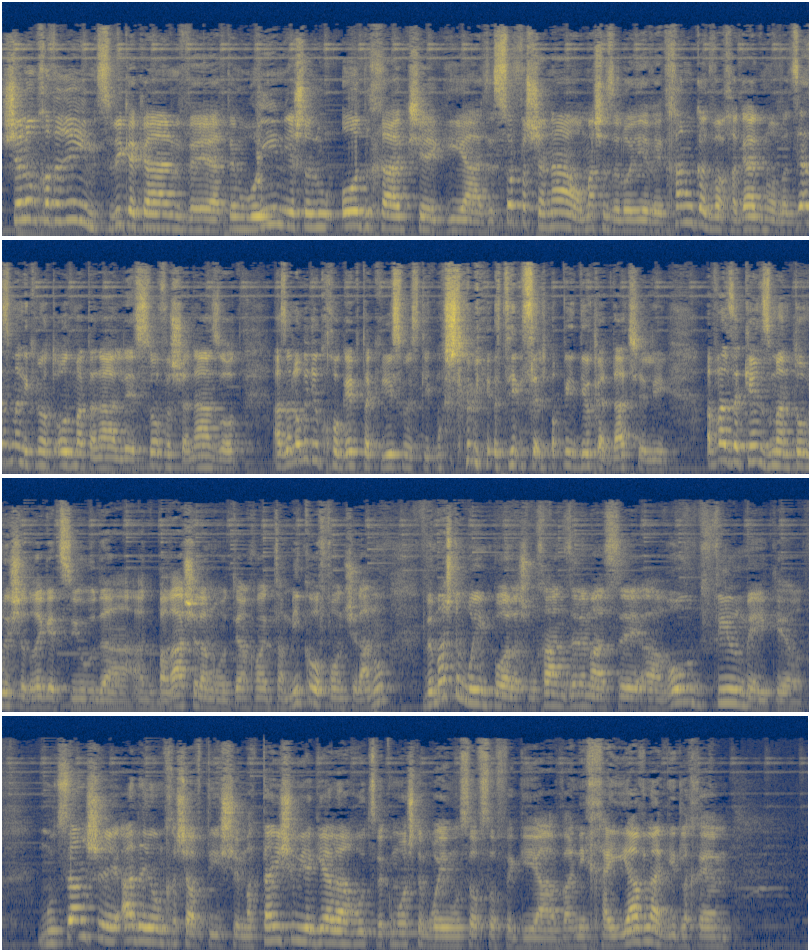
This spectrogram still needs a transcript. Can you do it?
שלום חברים, צביקה כאן, ואתם רואים, יש לנו עוד חג שהגיע, זה סוף השנה או מה שזה לא יהיה, ואת חנוכה כבר חגגנו, אבל זה הזמן לקנות עוד מתנה לסוף השנה הזאת, אז אני לא בדיוק חוגג את הקריסמס, כי כמו שאתם יודעים זה לא בדיוק הדת שלי, אבל זה כן זמן טוב לשדרג את ציוד ההגברה שלנו, יותר נכון את המיקרופון שלנו, ומה שאתם רואים פה על השולחן זה למעשה ה-Rode Filmmaker. מוצר שעד היום חשבתי שמתישהו יגיע לערוץ, וכמו שאתם רואים הוא סוף סוף הגיע, ואני חייב להגיד לכם,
